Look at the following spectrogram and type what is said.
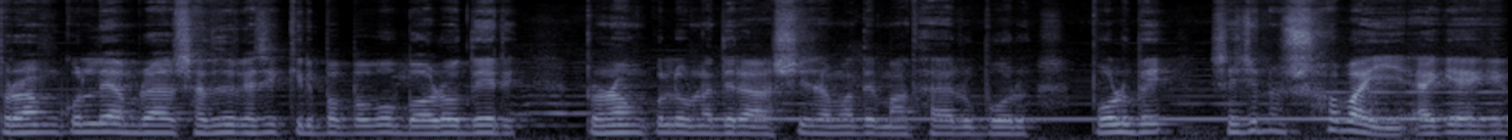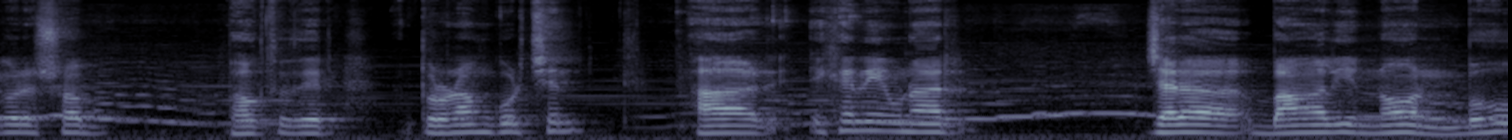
প্রণাম করলে আমরা সাধুদের কাছে কৃপা পাবো, বড়দের প্রণাম করলে ওনাদের আশীষ আমাদের মাথার উপর পড়বে। সেই জন্য সবাই একে একে করে সব ভক্তদের প্রণাম করছেন। আর এখানে ওনার যারা বাঙালি নন বহু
